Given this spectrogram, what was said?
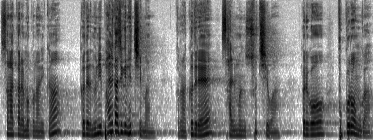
선악과를 먹고 나니까 그들의 눈이 밝아지긴 했지만 그러나 그들의 삶은 수치와 그리고 부끄러움과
